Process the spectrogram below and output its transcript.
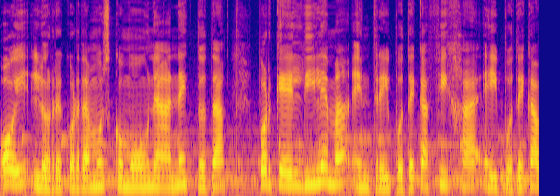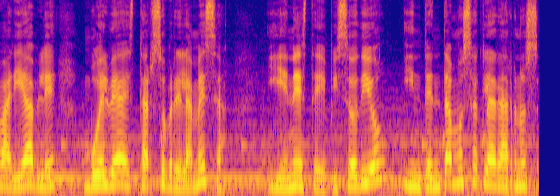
Hoy lo recordamos como una anécdota porque el dilema entre hipoteca fija e hipoteca variable vuelve a estar sobre la mesa y en este episodio intentamos aclararnos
